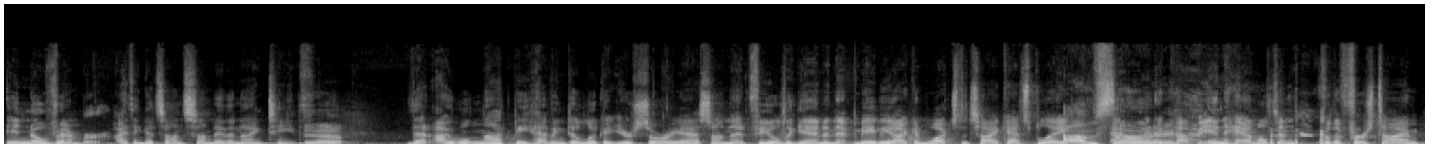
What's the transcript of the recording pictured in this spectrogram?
in November, I think it's on Sunday the 19th, yep. that I will not be having to look at your sorry ass on that field again and that maybe I can watch the Ticats play and win a cup in Hamilton for the first time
